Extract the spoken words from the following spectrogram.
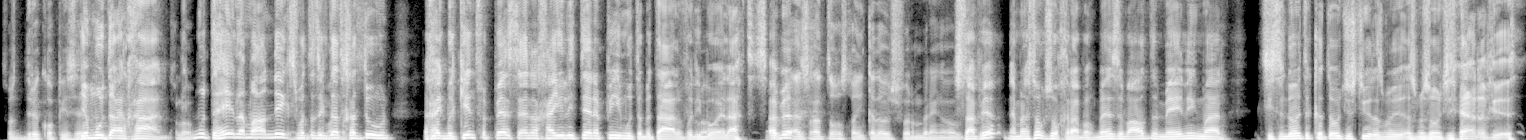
soort druk op je zetten. Je moet daar gaan. Klopt. Ik moet helemaal niks. Want als ik dat ga doen, dan ga ik mijn kind verpesten. En dan gaan jullie therapie moeten betalen voor die boy later. Snap je? En ze gaan toch eens gewoon een cadeautje voor hem brengen. Ook. Snap je? Nee, maar dat is ook zo grappig. Mensen hebben altijd een mening, maar ik zie ze nooit een cadeautje sturen als mijn, als mijn zoontje jarig is.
